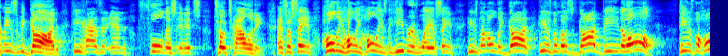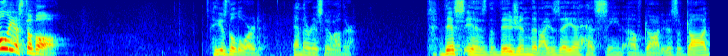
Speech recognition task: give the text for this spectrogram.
it means to be God, He has it in fullness, in its totality. And so saying holy, holy, holy is the Hebrew way of saying He's not only God, He is the most God being of all. He is the holiest of all. He is the Lord, and there is no other. This is the vision that Isaiah has seen of God. It is of God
